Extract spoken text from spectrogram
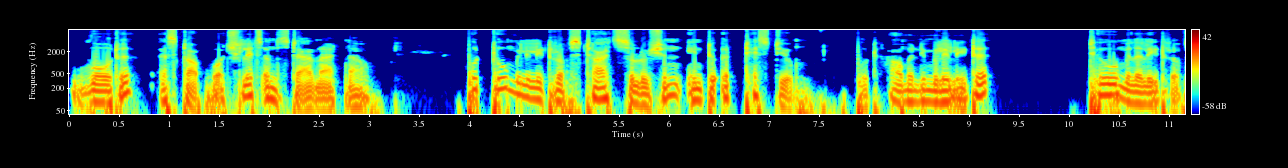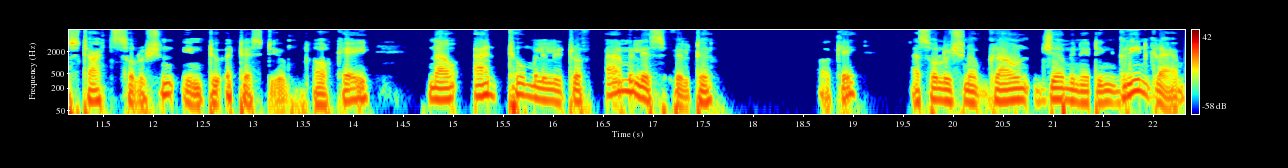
water, a stopwatch. Let's understand that now. Put 2 milliliter of starch solution into a test tube. Put how many milliliter? 2 milliliter of starch solution into a test tube. Okay. Now add 2 milliliter of amylase filter. Okay. A solution of ground germinating green gram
